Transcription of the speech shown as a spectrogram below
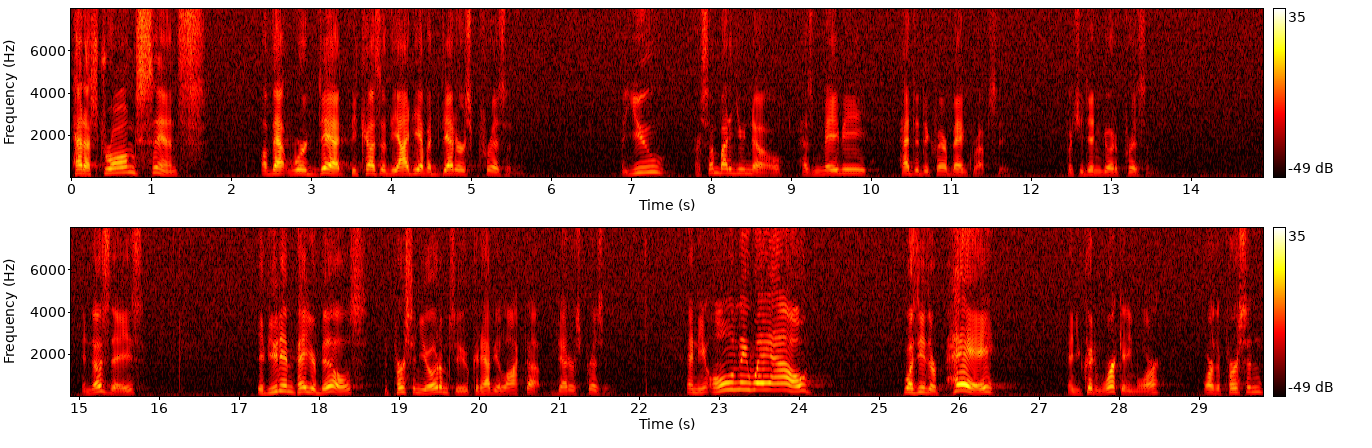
had a strong sense of that word debt because of the idea of a debtor's prison. You or somebody you know has maybe had to declare bankruptcy, but you didn't go to prison. In those days, if you didn't pay your bills, the person you owed them to could have you locked up, debtor's prison. And the only way out was either pay and you couldn't work anymore, or the person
